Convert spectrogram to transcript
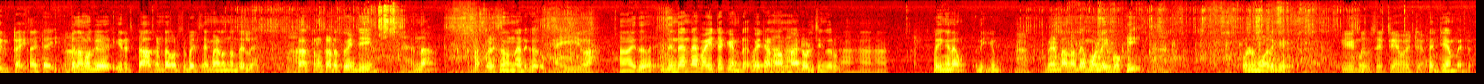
ഇരുട്ടായി. ഇപ്പൊ നമുക്ക് ഇരുട്ടാക്കേണ്ട കുറച്ച് വെളിച്ചം വേണമെന്നുണ്ടെങ്കിൽ കർട്ടൺ കിടക്കുകയും ചെയ്യും. എന്നാ വെളിച്ചം നന്നായിട്ട് കയറും. ആ ഇത് ഇതിന്റെ തന്നെ വൈറ്റ് ഒക്കെ ഉണ്ട്. വൈറ്റാണ് നന്നായിട്ട് വെളിച്ചം കയറും. അപ്പൊ ഇങ്ങനെ നിൽക്കും വേണ്ടെന്നുണ്ടെങ്കിൽ മുകളിലേക്ക് പൊക്കി ഫുൾ മുകളിലേക്ക് വീണ്ടും സെറ്റ് ചെയ്യാൻ പറ്റും. സെറ്റ് ചെയ്യാൻ പറ്റും.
